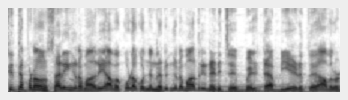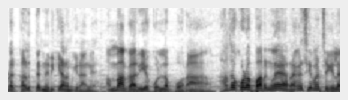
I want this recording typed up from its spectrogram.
சித்தப்படம் சரிங்கிற மாதிரி அவ கூட கொஞ்சம் நெருங்குற மாதிரி நடிச்சு பெல்ட் அப்படியே எடுத்து அவளோட கழுத்தை நெரிக்க ஆரம்பிக்கிறாங்க. அம்மாக்காரிய கொல்ல போறான். அத கூட பாருங்களேன் ரகசியமாக செய்யல.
